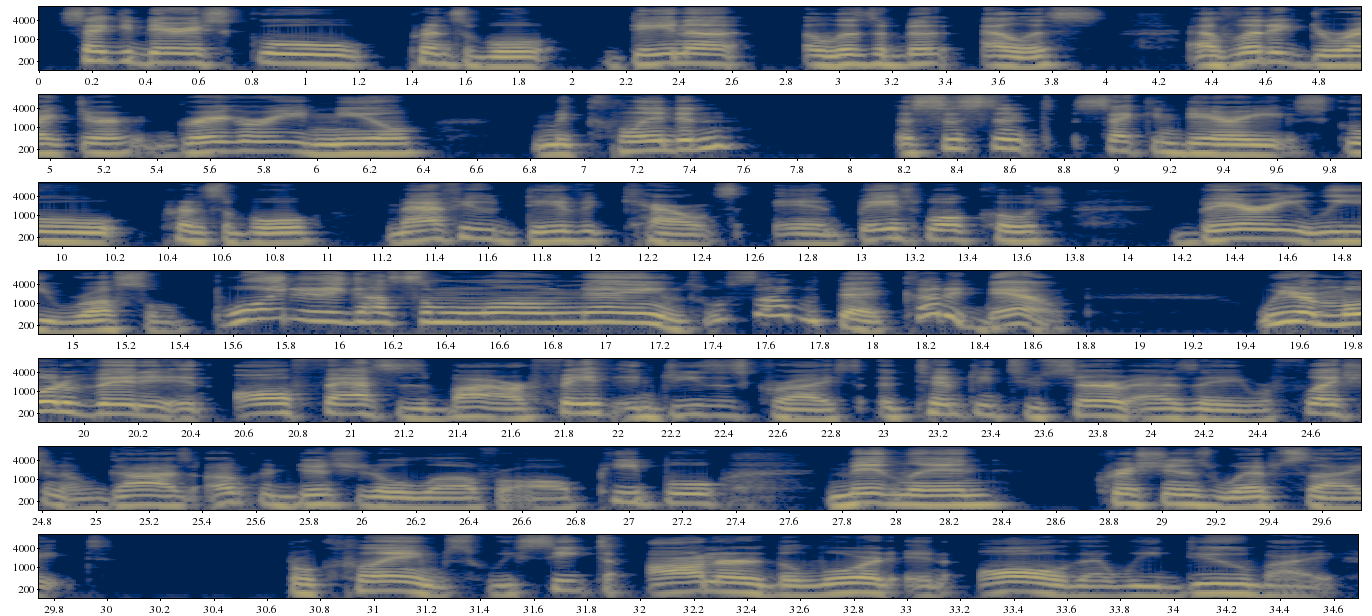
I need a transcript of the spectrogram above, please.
Secondary School Principal Dana Elizabeth Ellis, Athletic Director Gregory Neal McClendon, assistant secondary school principal Matthew David Counts, and baseball coach Barry Lee Russell. Boy, do they got some long names. What's up with that? Cut it down. We are motivated in all facets by our faith in Jesus Christ, attempting to serve as a reflection of God's unconditional love for all people. Midland Christians website proclaims we seek to honor the Lord in all that we do by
